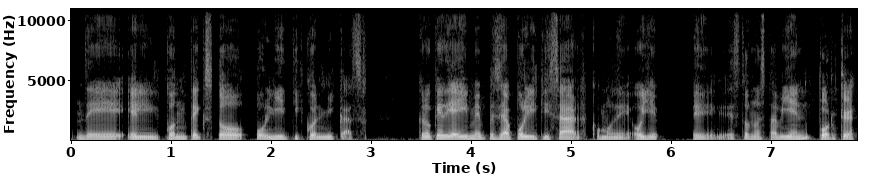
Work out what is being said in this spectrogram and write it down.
del contexto político en mi casa. Creo que de ahí me empecé a politizar, como de, oye, eh, esto no está bien. por qué.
